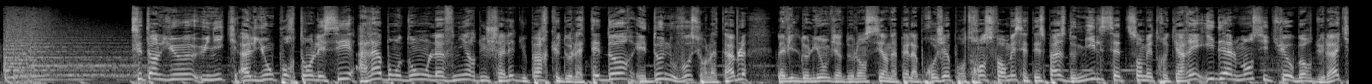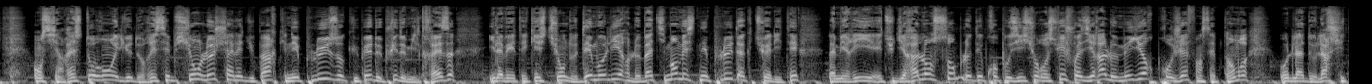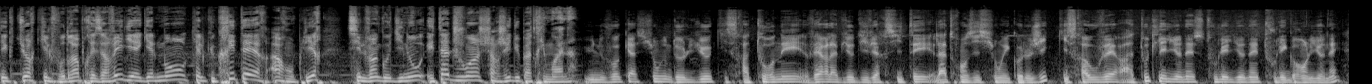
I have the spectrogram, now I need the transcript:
C'est un lieu unique à Lyon, pourtant laissé à l'abandon. L'avenir du chalet du parc de la Tête d'Or est de nouveau sur la table. La ville de Lyon vient de lancer un appel à projet pour transformer cet espace de 1700 mètres carrés, idéalement situé au bord du lac. Ancien restaurant et lieu de réception, le chalet du parc n'est plus occupé depuis 2013. Il avait été question de démolir le bâtiment, mais ce n'est plus d'actualité. La mairie étudiera l'ensemble des propositions reçues et choisira le meilleur projet fin septembre. Au-delà de l'architecture qu'il faudra préserver, il y a également quelques critères à remplir. Sylvain Godino est adjoint chargé du patrimoine. Une vocation de lieu qui sera tournée vers la biodiversité, la transition écologique, qui sera ouvert à toutes les Lyonnaises, tous les Lyonnais, tous les grands Lyonnais.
